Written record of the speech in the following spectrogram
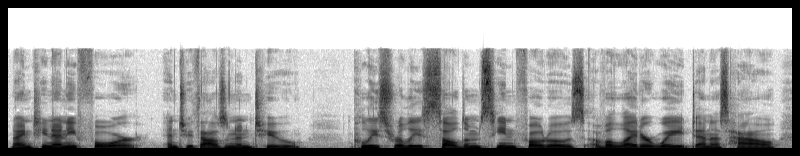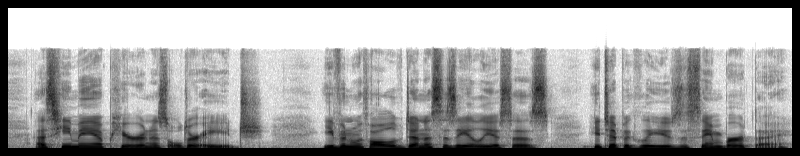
1994, and 2002, police released seldom seen photos of a lighter weight Dennis Howe as he may appear in his older age. Even with all of Dennis's aliases, he typically used the same birthday.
